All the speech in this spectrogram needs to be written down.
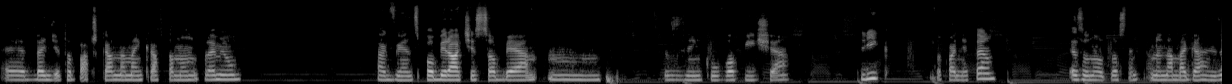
E, Będzie to paczka na Minecrafta Non Premium. Tak więc pobieracie sobie mm, z linku w opisie plik, dokładnie ten. Jest on udostępniony na Mega NZ.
